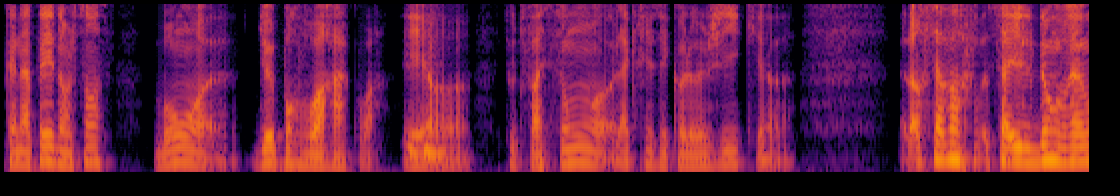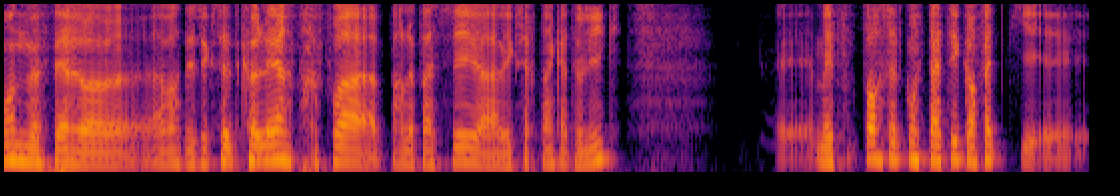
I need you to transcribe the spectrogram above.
canapé, dans le sens, bon, euh, Dieu pourvoira, quoi. Et de mhm. euh, toute façon, euh, la crise écologique... alors savoir, ça a eu le don vraiment de me faire avoir des excès de colère parfois par le passé avec certains catholiques. Mais force est de constater qu'en fait, il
